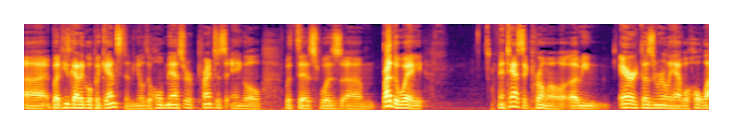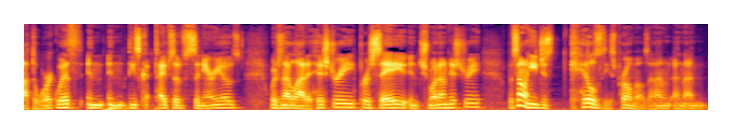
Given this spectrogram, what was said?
Uh, but he's got to go up against him. You know, the whole Master Apprentice angle with this was, um, by the way, fantastic promo. I mean, Eric doesn't really have a whole lot to work with in, in these types of scenarios where there's not a lot of history per se in Schmoedown history, but somehow he just kills these promos, and I'm, and I'm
